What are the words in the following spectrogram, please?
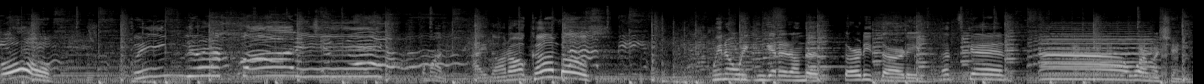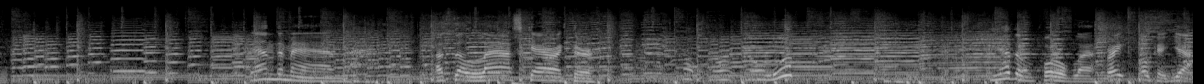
Oh, swing your body. Come on, I don't know combos. We know we can get it on the 30-30. Let's get uh, War Machine. And the man. That's the last character. No, no, no loop. He had the photo blast, right? Okay, yeah.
